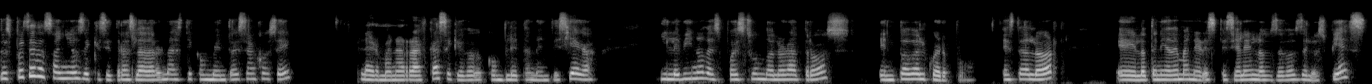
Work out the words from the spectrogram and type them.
Después de dos años de que se trasladaron a este convento de San José, la hermana Rafka se quedó completamente ciega y le vino después un dolor atroz en todo el cuerpo. Este dolor eh, lo tenía de manera especial en los dedos de los pies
